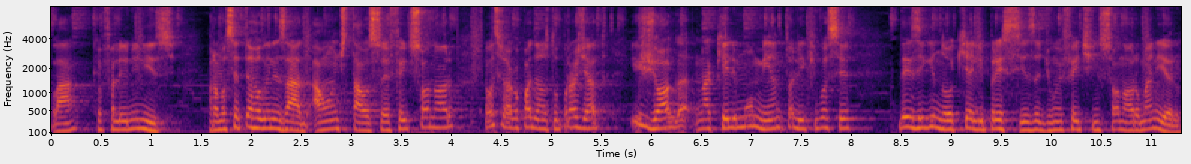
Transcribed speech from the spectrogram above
lá que eu falei no início. para você ter organizado aonde está o seu efeito sonoro, então você joga para dentro do projeto e joga naquele momento ali que você designou que ali precisa de um efeitinho sonoro maneiro.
